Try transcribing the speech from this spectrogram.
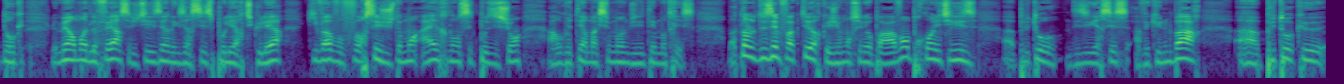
Donc, le meilleur moyen de le faire, c'est d'utiliser un exercice polyarticulaire qui va vous forcer justement à être dans cette position, à recruter un maximum d'unités motrices. Maintenant, le deuxième facteur que j'ai mentionné auparavant, pourquoi on utilise euh, plutôt des exercices avec une barre euh, plutôt que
